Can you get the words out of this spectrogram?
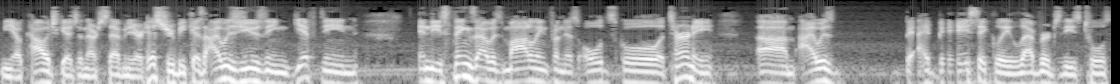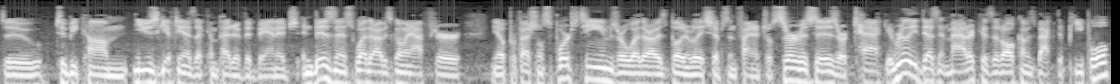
you know, college kids in their seven year history because I was using gifting and these things I was modeling from this old school attorney. Um, I was I basically leveraged these tools to to become use gifting as a competitive advantage in business, whether I was going after you know professional sports teams or whether I was building relationships in financial services or tech. It really doesn't matter because it all comes back to people.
